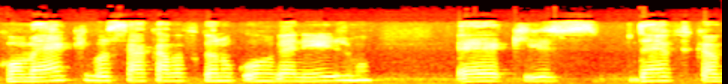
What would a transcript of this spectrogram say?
Como é que você acaba ficando com o organismo é que deve ficar,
